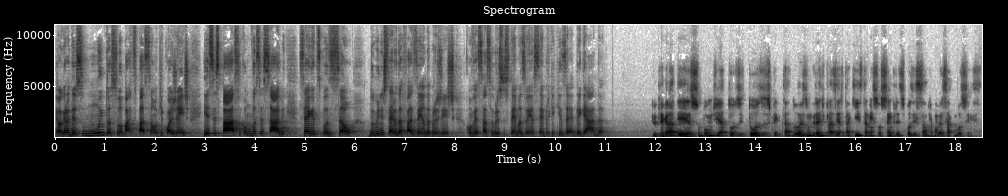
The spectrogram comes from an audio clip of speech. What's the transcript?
Eu agradeço muito a sua participação aqui com a gente e esse espaço, como você sabe, segue à disposição do Ministério da Fazenda para a gente conversar sobre esses temas. Venha sempre que quiser. Obrigada. Eu que agradeço. Bom dia a todos e todos os espectadores. Um grande prazer estar aqui. Também sou sempre à disposição para conversar com vocês.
